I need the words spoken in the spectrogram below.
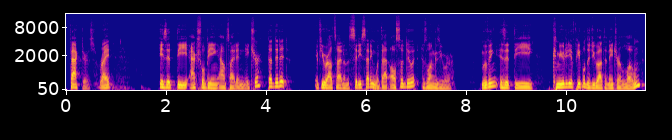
factors, right? Is it the actual being outside in nature that did it? If you were outside in the city setting, would that also do it as long as you were moving? Is it the community of people? Did you go out to nature alone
